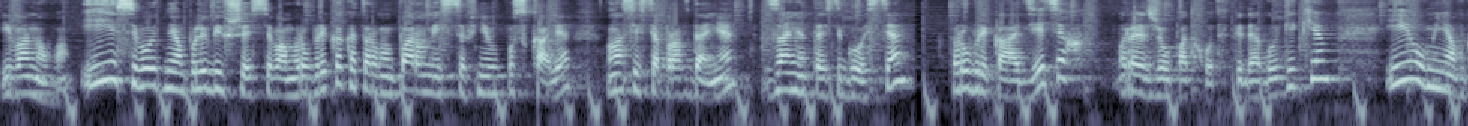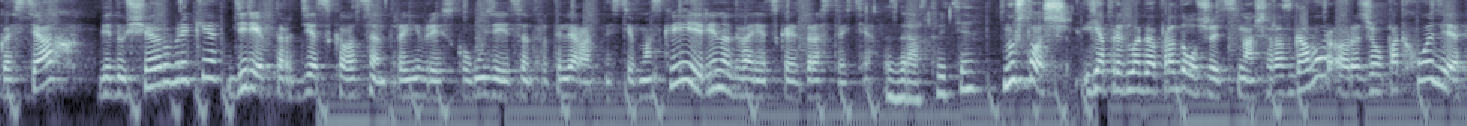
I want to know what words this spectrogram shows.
Иванова. И сегодня полюбившаяся вам рубрика, которую мы пару месяцев не выпускали. У нас есть оправдание, занятость гостя, рубрика о детях, Реджио «Подход в педагогике». И у меня в гостях ведущая рубрики, директор детского центра Еврейского музея Центра толерантности в Москве Ирина Дворецкая. Здравствуйте. Здравствуйте. Ну что ж, я предлагаю продолжить наш разговор о Реджио «Подходе»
